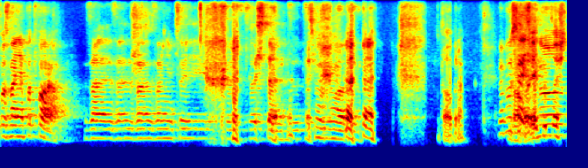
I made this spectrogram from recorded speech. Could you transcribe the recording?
poznania potwora, za, za, za, zanim coś, coś, ten, coś mówimy o tym. Dobra. No bo słuchajcie, no, coś-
